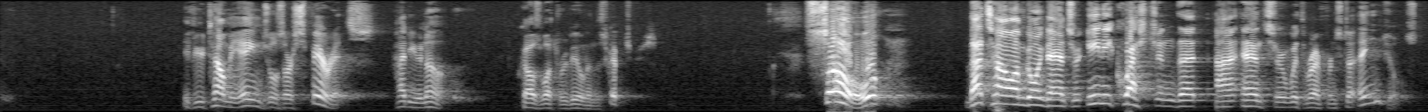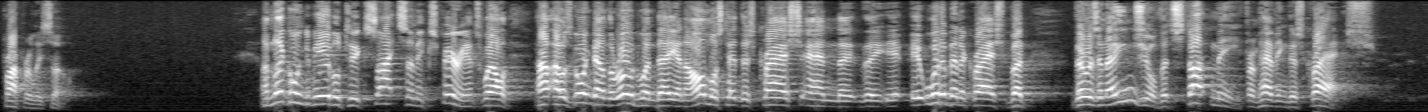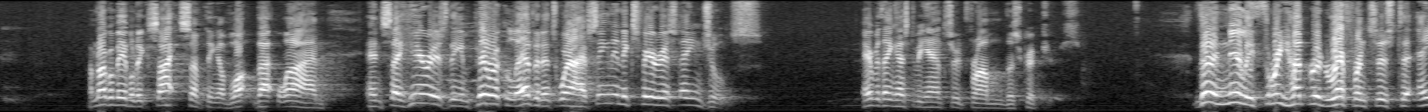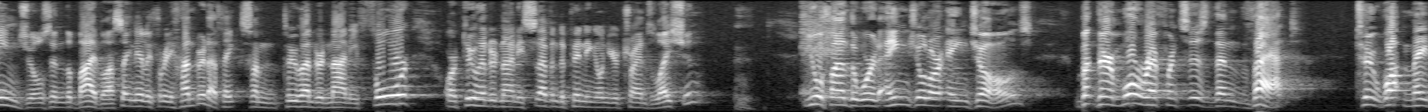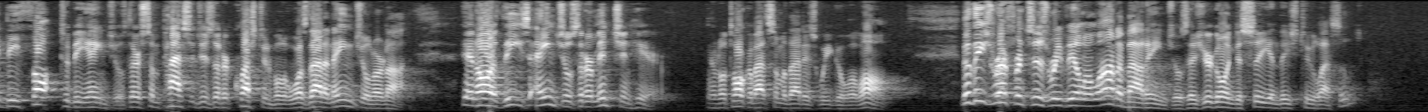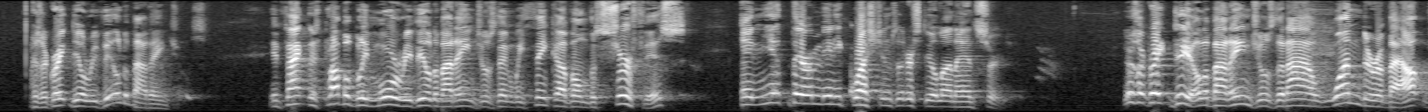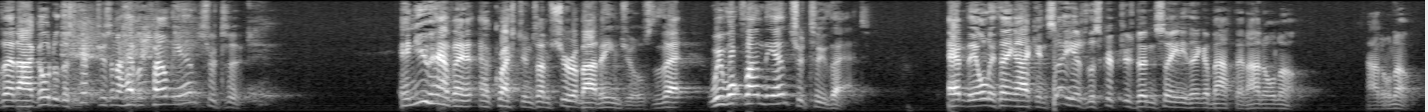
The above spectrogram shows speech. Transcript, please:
If you tell me angels are spirits, how do you know? Because what's revealed in the scriptures. So, that's how I'm going to answer any question that I answer with reference to angels, properly so. I'm not going to be able to excite some experience. Well, I, was going down the road one day and I almost had this crash and the, the, it, it would have been a crash, but there was an angel that stopped me from having this crash. I'm not going to be able to excite something of that line and say, here is the empirical evidence where I have seen and experienced angels. Everything has to be answered from the scriptures. There are nearly 300 references to angels in the Bible. I say nearly 300. I think some 294 or 297 depending on your translation. You will find the word angel or angels, but there are more references than that to what may be thought to be angels. There are some passages that are questionable. Was that an angel or not? And are these angels that are mentioned here? And we'll talk about some of that as we go along. Now, these references reveal a lot about angels, as you're going to see in these two lessons. There's a great deal revealed about angels. In fact, there's probably more revealed about angels than we think of on the surface, and yet there are many questions that are still unanswered. There's a great deal about angels that I wonder about that I go to the scriptures and I haven't found the answer to. And you have a, a questions, I'm sure, about angels that we won't find the answer to that. And the only thing I can say is the scriptures doesn't say anything about that. I don't know. I don't know.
